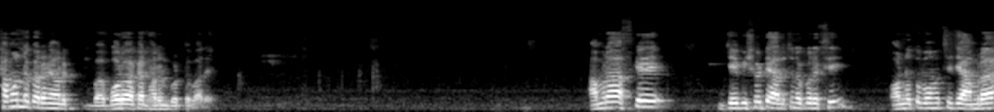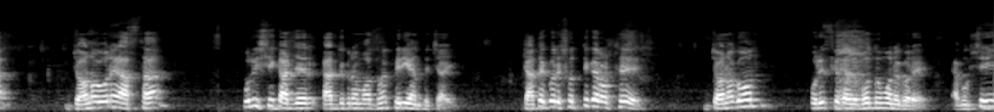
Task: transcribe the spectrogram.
সামান্য কারণে অনেক বড় আকার ধারণ করতে পারে। আমরা আজকে যে বিষয়টি আলোচনা করেছি, অন্যতম হচ্ছে যে আমরা জনগণের আস্থা পুলিশি কার্যের কার্যক্রমের মাধ্যমে ফিরিয়ে আনতে চাই। যাতে করে সত্যিকার অর্থে জনগণ পুলিশকে তাদের বন্ধু মনে করে এবং সেই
